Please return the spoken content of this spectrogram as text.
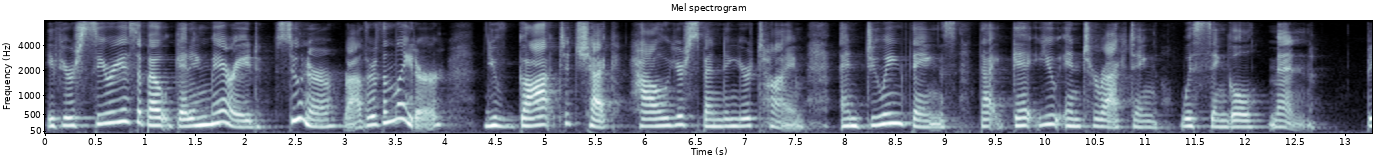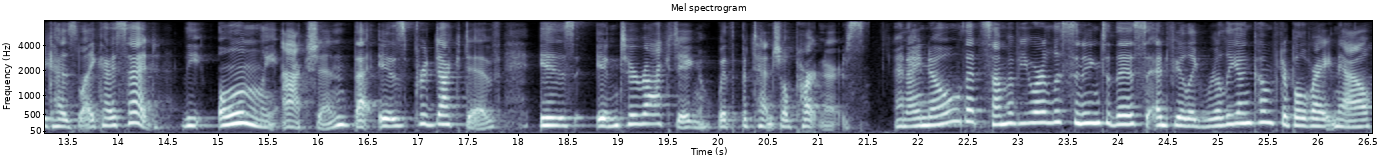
If you're serious about getting married sooner rather than later, you've got to check how you're spending your time and doing things that get you interacting with single men. Because, like I said, the only action that is productive is interacting with potential partners. And I know that some of you are listening to this and feeling really uncomfortable right now.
